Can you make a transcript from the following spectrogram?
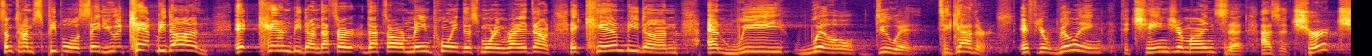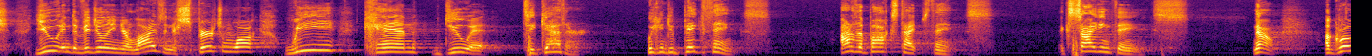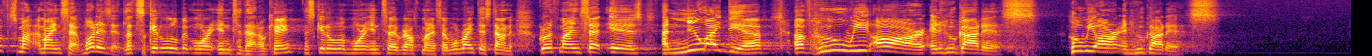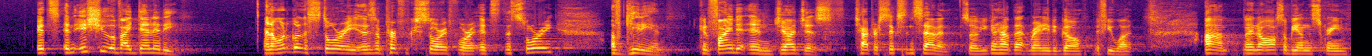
Sometimes people will say to you, it can't be done. It can be done. That's our, that's our main point this morning. Write it down. It can be done, and we will do it together. If you're willing to change your mindset as a church, you individually in your lives, in your spiritual walk, we can do it together. We can do big things, out of the box type things, exciting things. Now, a growth mindset, what is it? Let's get a little bit more into that, okay? Let's get a little more into a growth mindset. We'll write this down. Growth mindset is a new idea of who we are and who God is. Who we are and who God is. It's an issue of identity. And I want to go to the story. There's a perfect story for it. It's the story of Gideon. You can find it in Judges chapter 6 and 7. So you can have that ready to go if you want. Um, and it'll also be on the screen.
